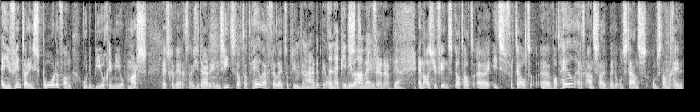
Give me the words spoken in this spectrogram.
En je vindt daarin sporen van hoe de biochemie op Mars heeft gewerkt. Als je daarin ziet dat dat heel erg veel lijkt op die op de aarde... Mhm. Dan heb je een nieuwe verder. Ja. En als je vindt dat dat eh, iets vertelt eh, wat heel erg aansluit... bij de ontstaansomstandigheden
